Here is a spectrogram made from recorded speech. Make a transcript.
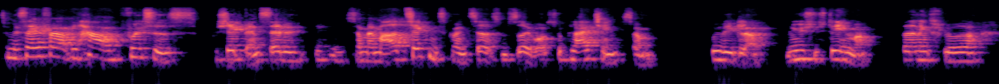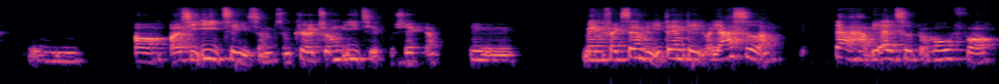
som jeg sagde før, vi har fuldtids projektansatte, øh, som er meget teknisk orienteret, som sidder i vores supply chain, som udvikler nye systemer, redningsflåder, øh, og også i IT, som, som kører tunge IT-projekter. Øh, men for eksempel i den del, hvor jeg sidder, der har vi altid behov for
